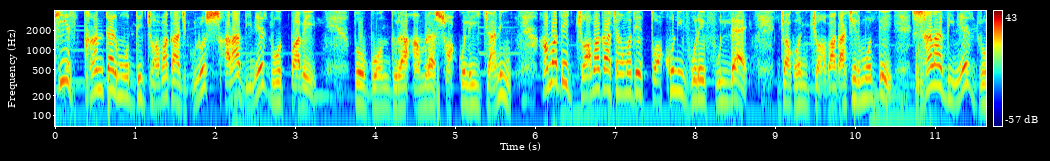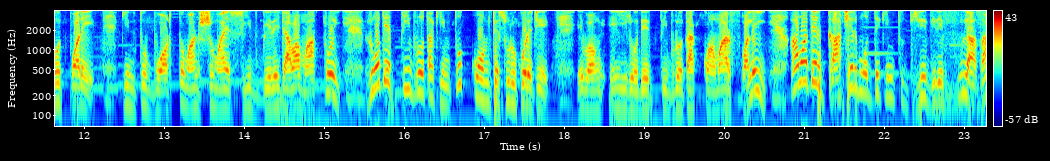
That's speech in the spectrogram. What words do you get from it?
যে স্থানটার মধ্যে জবা গাছগুলো সারা দিনের রোদ পাবে। তো বন্ধুরা আমরা সকলেই জানি, আমাদের জবা গাছ আমাদের তখনই ভরে ফুল দেয়, যখন জবা গাছের মধ্যে সারা দিনের রোদ পড়ে। কিন্তু বর্তমান সময়ে শীত বেড়ে যাওয়া মাত্রই রোদের তীব্রতা কিন্তু কমতে শুরু করেছে এবং এই রোদের তীব্রতা কমার ফলেই আমাদের গাছের মধ্যে কিন্তু ধীরে ধীরে ফুল আসা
